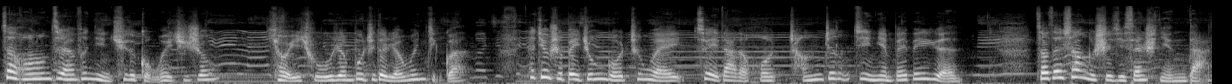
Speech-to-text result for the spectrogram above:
在黄龙自然风景区的拱卫之中，有一处无人不知的人文景观，它就是被中国称为最大的黄长征纪念碑碑园。早在上个世纪三十年代，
